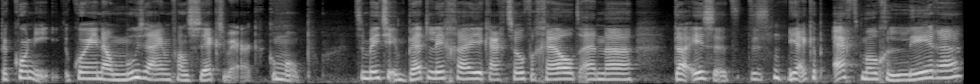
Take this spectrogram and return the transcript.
Dat kon niet. Kon je nou moe zijn van sekswerk? Kom op. Het is een beetje in bed liggen. Je krijgt zoveel geld en eh, daar is het. Dus ja, ik heb echt mogen leren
